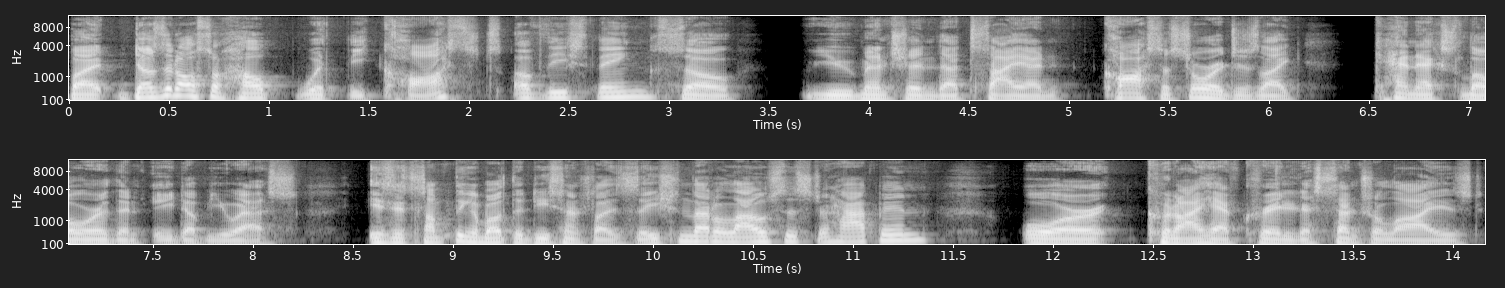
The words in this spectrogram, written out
But does it also help with the costs of these things? So you mentioned that Cyan cost of storage is like 10x lower than AWS. Is it something about the decentralization that allows this to happen? Or could I have created a centralized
